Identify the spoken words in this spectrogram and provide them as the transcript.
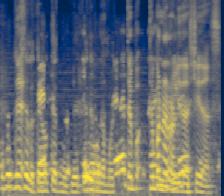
eso sí se lo tengo que admitir. Tiene buena música. Te, po- te pone rolitas chidas.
